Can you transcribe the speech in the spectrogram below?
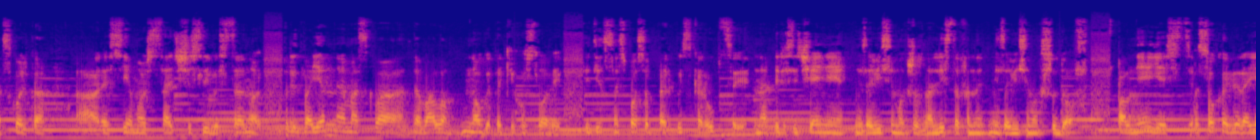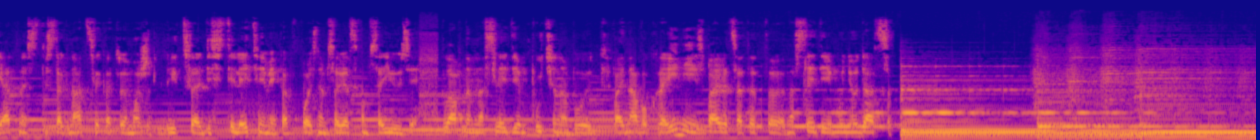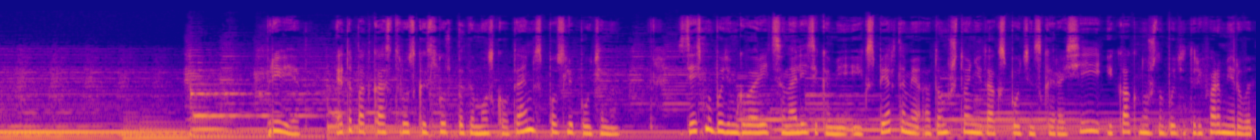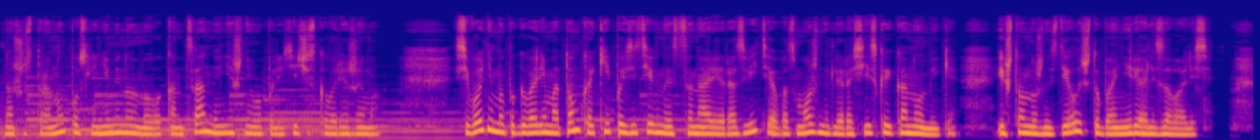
насколько а, Россия может стать счастливой страной. Предвоенная Москва давала много таких условий. Единственный способ борьбы с коррупцией на пересечении независимых журналистов и независимых судов. Вполне есть высокая вероятность стагнации, которая может длиться десятилетиями, как в позднем Советском Союзе. Главным наследием Путина будет война в Украине, и избавиться от этого наследия ему не удастся. Привет! Это подкаст русской службы The Moscow Times после Путина. Здесь мы будем говорить с аналитиками и экспертами о том, что не так с путинской Россией и как нужно будет реформировать нашу страну после неминуемого конца нынешнего политического режима. Сегодня мы поговорим о том, какие позитивные сценарии развития возможны для российской экономики и что нужно сделать, чтобы они реализовались.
